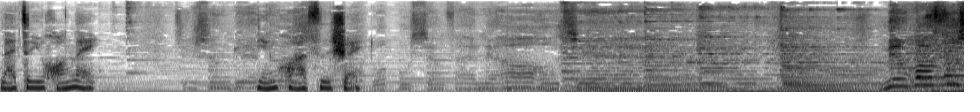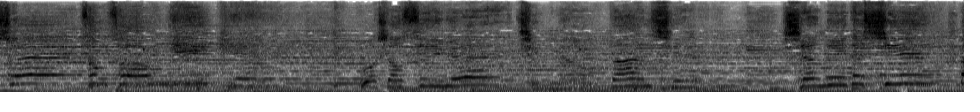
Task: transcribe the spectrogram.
来自于黄磊，《年华似水》。年华似水，匆匆一瞥，多少岁月轻描淡写，想你的心百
